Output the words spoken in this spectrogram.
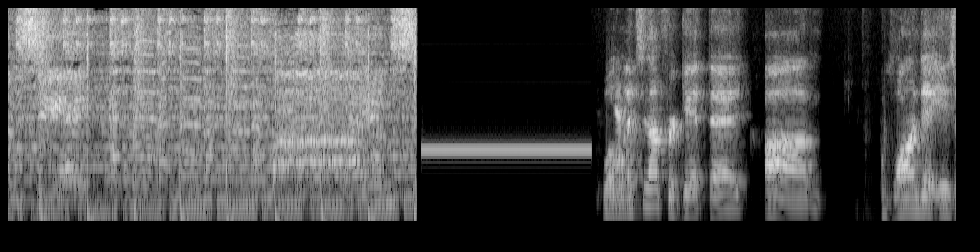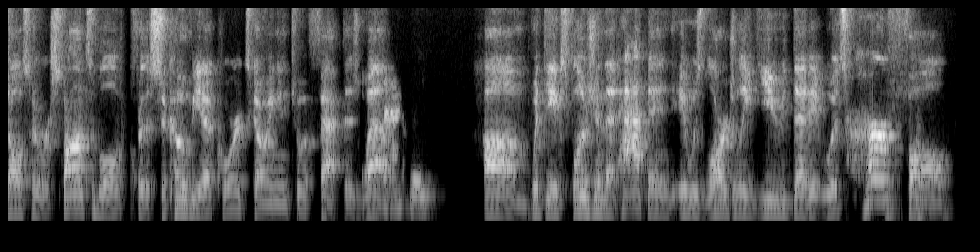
YMCA. Well, yeah. let's not forget that um, Wanda is also responsible for the Sokovia Accords going into effect as well. Exactly. Um, with the explosion that happened, it was largely viewed that it was her fault,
